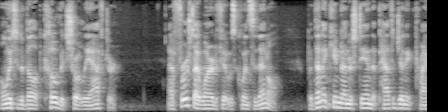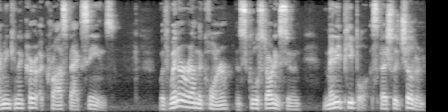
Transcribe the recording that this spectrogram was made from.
only to develop COVID shortly after. At first, I wondered if it was coincidental, but then I came to understand that pathogenic priming can occur across vaccines. With winter around the corner and school starting soon, many people, especially children,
